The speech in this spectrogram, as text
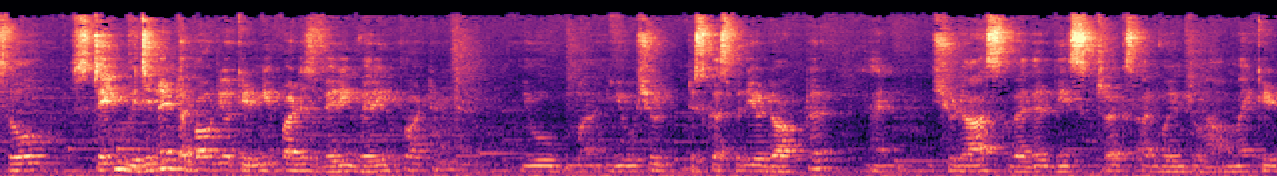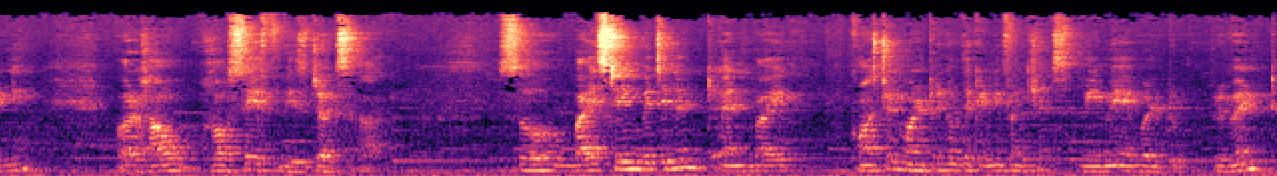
So, staying vigilant about your kidney part is very very important. You you should discuss with your doctor and should ask whether these drugs are going to harm my kidney or how, how safe these drugs are. So by staying vigilant and by constant monitoring of the kidney functions, we may able to prevent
